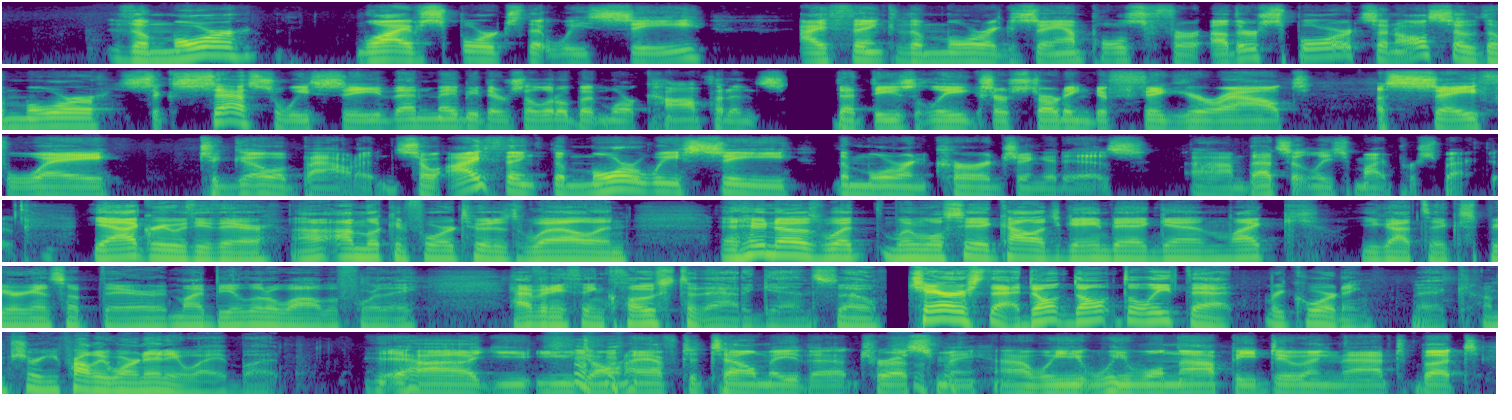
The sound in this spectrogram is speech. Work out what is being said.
the more live sports that we see i think the more examples for other sports and also the more success we see then maybe there's a little bit more confidence that these leagues are starting to figure out a safe way to go about it. So I think the more we see, the more encouraging it is. Um, that's at least my perspective. Yeah, I agree with you there. I, am looking forward to it as well, and and who knows what when we'll see a college game day again. Like you got to experience up there. It might be a little while before they have anything close to that again. So cherish that. Don't don't delete that recording, Nick. I'm sure you probably weren't anyway, but uh, you you don't have to tell me that. Trust me. Uh, we we will not be doing that. But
